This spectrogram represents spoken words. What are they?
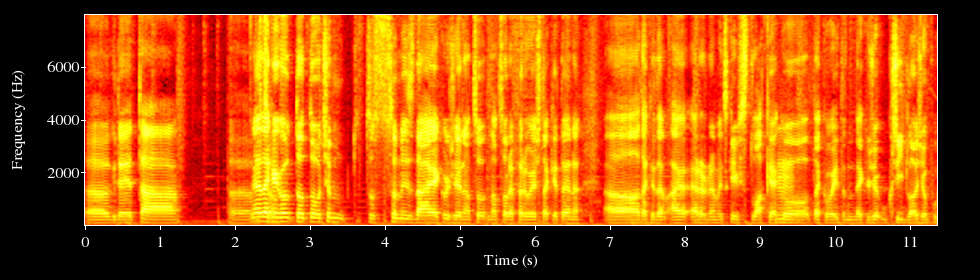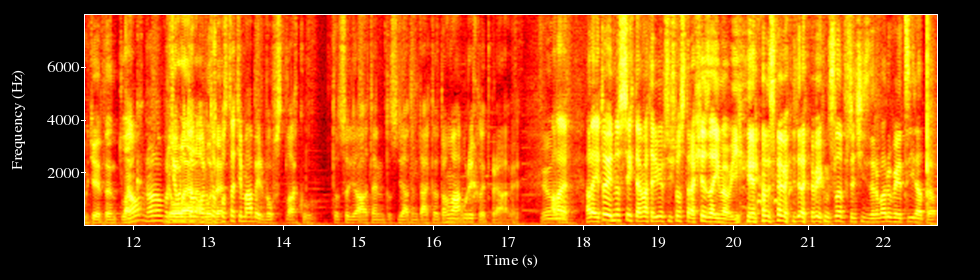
Eh, kde je ta Uh, ne, co? tak jako to, to, o čem, to, to se mi zdá, jako, že na co, na co referuješ, tak je ten, uh, tak je ten aerodynamický vztlak, jako hmm. takový ten, jakože u křídla, že pokud je ten tlak No, no, no protože on to, on to v podstatě má být vo vztlaku, to, co dělá ten, to, co dělá ten tak, to toho má urychlit právě. Jo. Ale, ale je to jedno z těch témat, který mi přišlo strašně zajímavý, jenom jsem věděl, že bych musel přečíst hromadu věcí na to,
